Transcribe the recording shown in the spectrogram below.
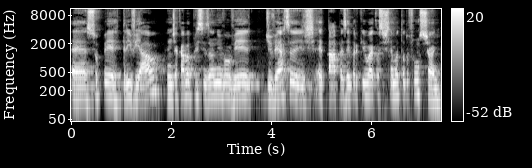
é, super trivial, a gente acaba precisando envolver diversas etapas aí para que o ecossistema todo funcione.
